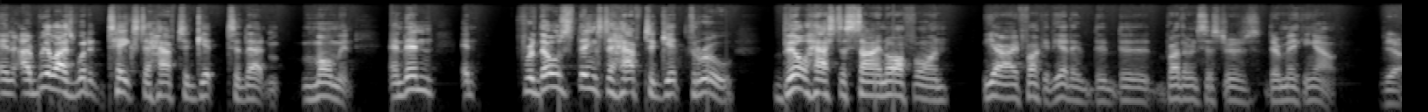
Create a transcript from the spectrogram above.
And I realize what it takes to have to get to that moment, and then and for those things to have to get through, Bill has to sign off on. Yeah, all right, fuck it. Yeah, they, the the brother and sisters they're making out. Yeah.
